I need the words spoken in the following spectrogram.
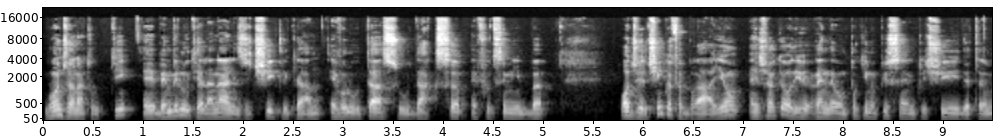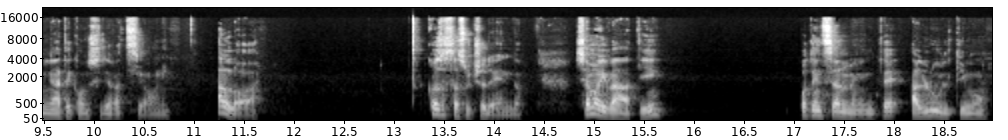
Buongiorno a tutti e benvenuti all'analisi ciclica evoluta su DAX e FTSE Oggi è il 5 febbraio e cercherò di rendere un pochino più semplici determinate considerazioni. Allora, cosa sta succedendo? Siamo arrivati potenzialmente all'ultimo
